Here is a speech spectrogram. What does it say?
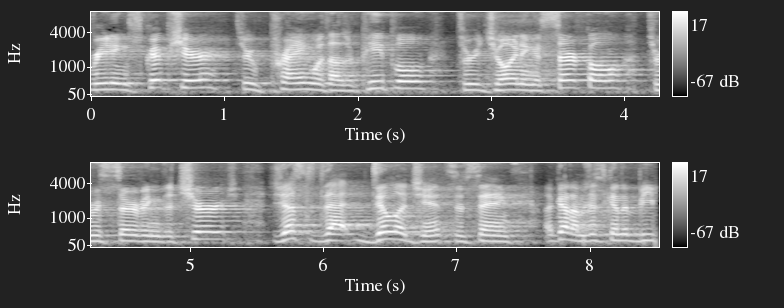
reading scripture, through praying with other people, through joining a circle, through serving the church. Just that diligence of saying, oh God, I'm just going to be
